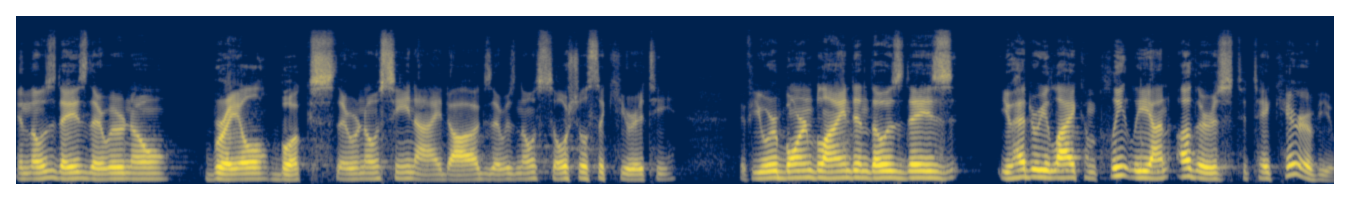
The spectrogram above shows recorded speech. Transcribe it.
In those days, there were no braille books, there were no seeing eye dogs, there was no social security. If you were born blind in those days, you had to rely completely on others to take care of you.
